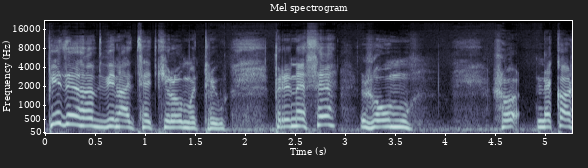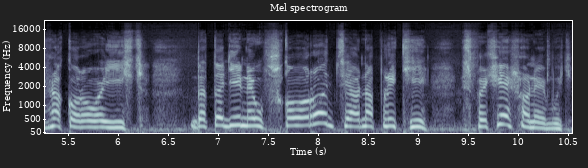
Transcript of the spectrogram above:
Піде за 12 кілометрів, принесе жому, що не кожна корова їсть. Да тоді не в сковородці, а на плиті спече що-небудь.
